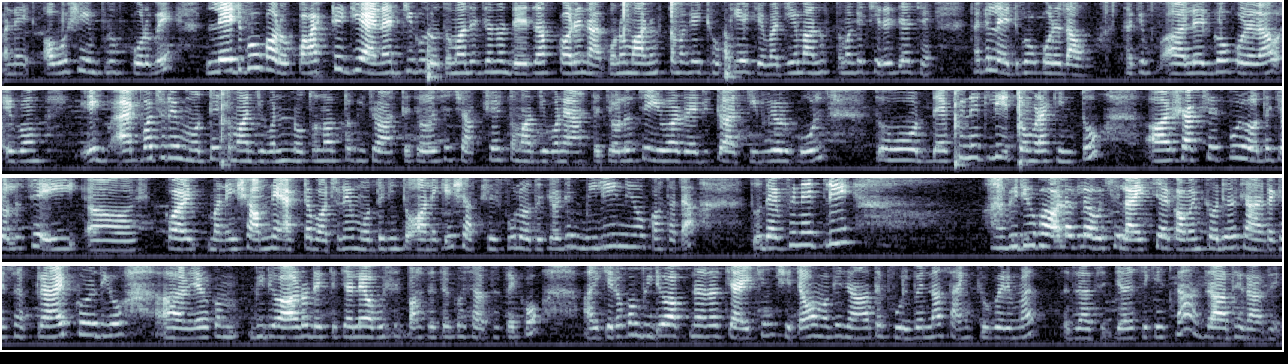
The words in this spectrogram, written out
মানে অবশ্যই ইমপ্রুভ করবে। লেট গো করো পাস্টের যে এনার্জিগুলো তোমাদের জন্য ডিজার্ভ করে না, কোনো মানুষ তোমাকে ঠকিয়েছে বা যে মানুষ তোমাকে ছেড়ে যাচ্ছে তাকে লেট গো করে দাও। তাকে লেট গো করে দাও এবং এক বছরের মধ্যে তোমার জীবনে নতুনত্ব কিছু আসতে চলেছে সাকসেস তোমার জীবনে আসতে চলেছে you are ready to achieve your goal তো ডেফিনেটলি তোমরা কিন্তু সাকসেসফুল হতে চলেছে এই কয়েক মানে সামনে একটা বছরের মধ্যে কিন্তু অনেকেই সাকসেসফুল হতে চলেছে মিলিয়ে নিও কথাটা। তো ডেফিনেটলি ভিডিও ভালো লাগলে অবশ্যই লাইক শেয়ার কমেন্ট করে দিও চ্যানেলটাকে সাবস্ক্রাইব করে দিও। আর এরকম ভিডিও আরও দেখতে চাইলে অবশ্যই পাশে থেকো, সাথে থেকো। আর কীরকম ভিডিও আপনারা চাইছেন সেটাও আমাকে জানাতে ভুলবেন না। Thank you very much Radhe, Joy Shrikrishna. Radhe Radhe.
